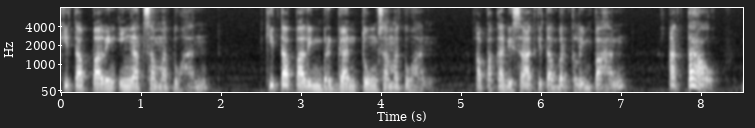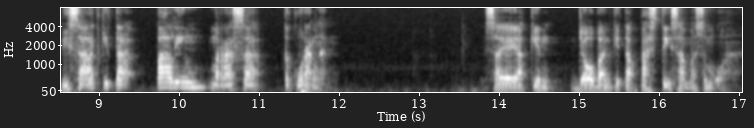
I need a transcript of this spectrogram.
kita paling ingat sama Tuhan? Kita paling bergantung sama Tuhan. Apakah di saat kita berkelimpahan atau di saat kita paling merasa kekurangan? Saya yakin jawaban kita pasti sama semua.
